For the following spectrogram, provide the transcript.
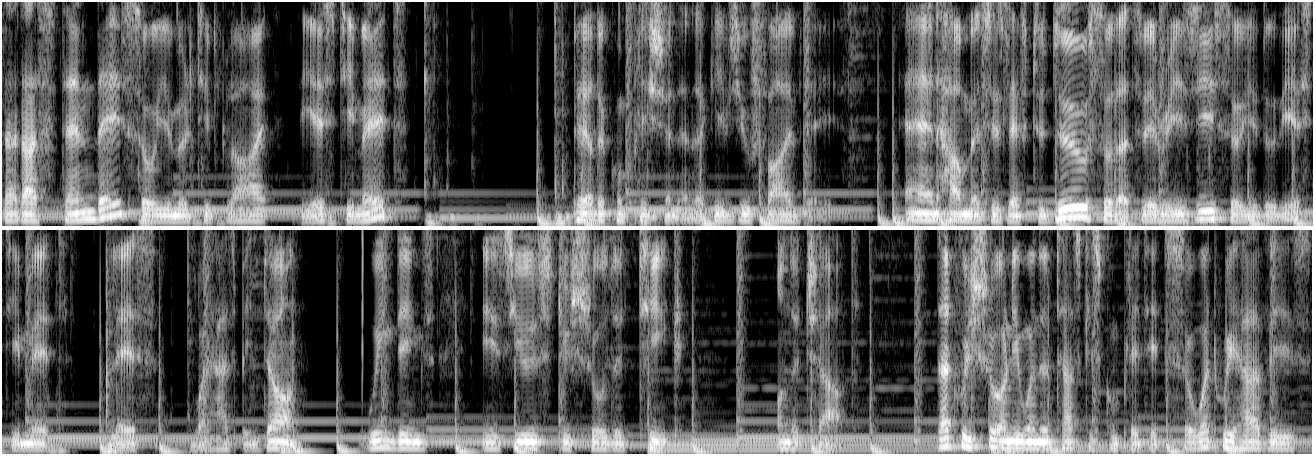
That has 10 days. So you multiply the estimate per the completion and that gives you five days. And how much is left to do? So that's very easy. So you do the estimate less what has been done. Wingdings is used to show the tick on the chart. That will show only when the task is completed. So what we have is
